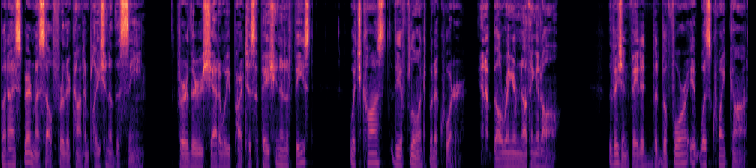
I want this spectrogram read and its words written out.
But I spared myself further contemplation of the scene, further shadowy participation in a feast which cost the affluent but a quarter, and a bell ringer nothing at all. The vision faded, but before it was quite gone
